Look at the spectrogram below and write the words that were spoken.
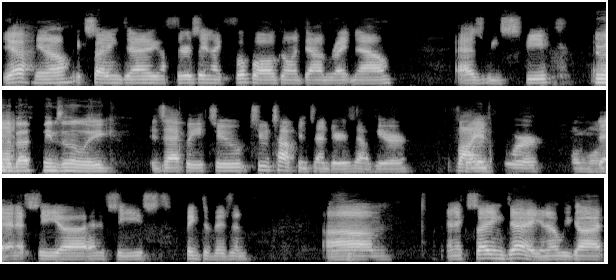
yeah, you know, exciting day. Thursday night football going down right now, as we speak. Two of the best teams in the league. Exactly, two two top contenders out here, vying for One one. the NFC uh, NFC East big division. Um, an exciting day. You know, we got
